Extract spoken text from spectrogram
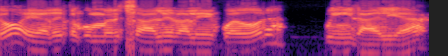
Coelho, è addetto commerciale dall'Ecuador, qui in Italia.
